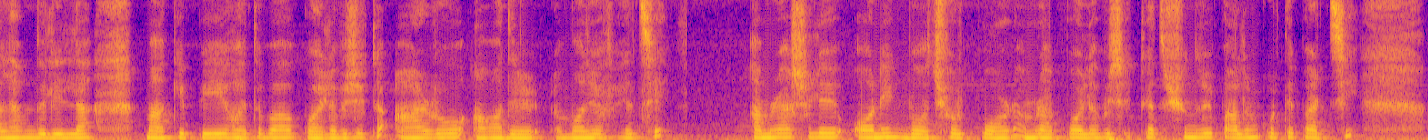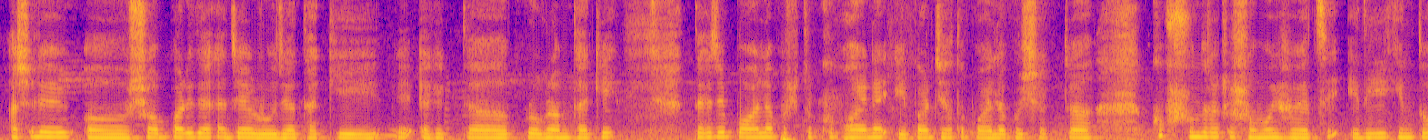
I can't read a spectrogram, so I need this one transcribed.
আলহামদুলিল্লাহ। মাকে পেয়ে হয়তো বা পয়লা বৈশাখটা আরও আমাদের মজা হয়েছে। আমরা আসলে অনেক বছর পর আমরা পয়লা বৈশাখটা এত সুন্দর পালন করতে পারছি। আসলে সব বাড়ি দেখা যায় রোজা থাকে এক একটা প্রোগ্রাম থাকে। দেখা যায় পয়লা বৈশাখটা খুব হয় না। এবার যেহেতু পয়লা বৈশাখটা খুব সুন্দর একটা সময় হয়েছে, এদিকে কিন্তু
